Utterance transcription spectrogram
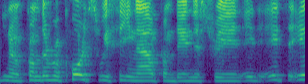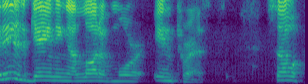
you know from the reports we see now from the industry, it, it's it is gaining a lot of more interest. So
